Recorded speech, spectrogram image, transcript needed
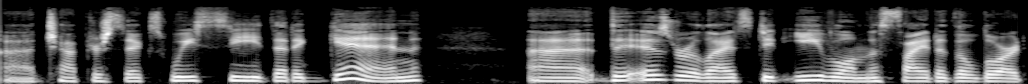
uh, chapter 6, we see that again, uh, the Israelites did evil in the sight of the Lord.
